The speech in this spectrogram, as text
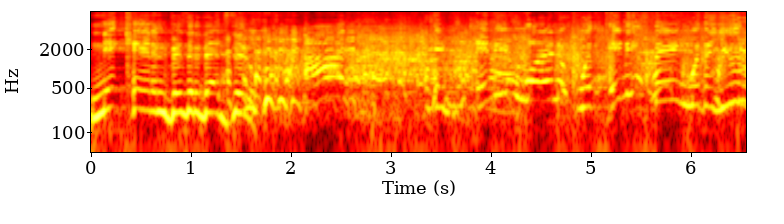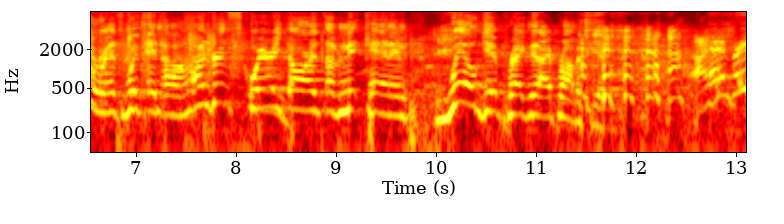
Nick Cannon visited that zoo. I, if anyone with anything with a uterus within a hundred square yards of Nick Cannon will get pregnant. I promise you. Every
